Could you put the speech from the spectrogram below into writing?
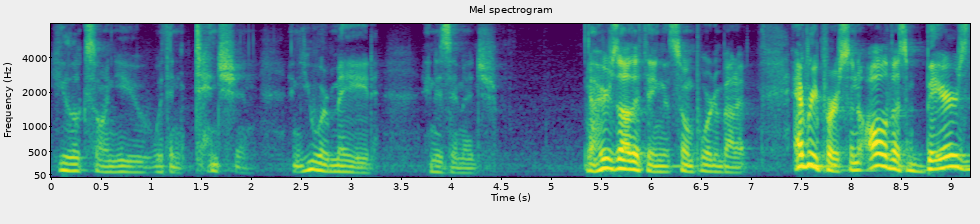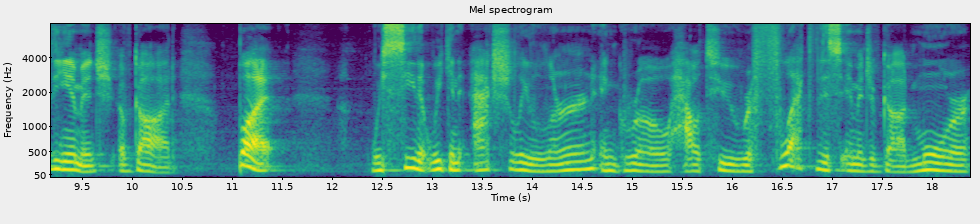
He looks on you with intention, and you are made in his image. Now, here's the other thing that's so important about it every person, all of us, bears the image of God, but we see that we can actually learn and grow how to reflect this image of God more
